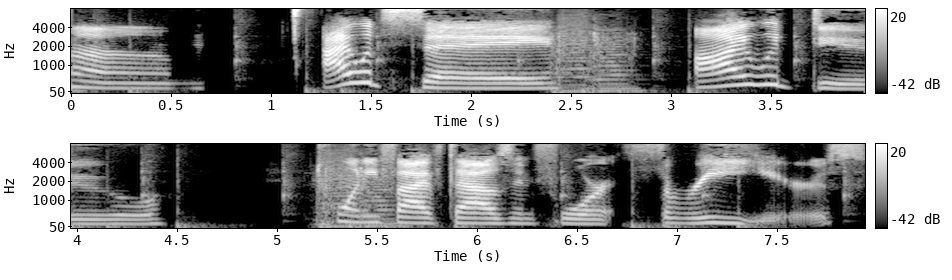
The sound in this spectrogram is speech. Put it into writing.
Um, I would say I would do twenty five thousand for three years,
